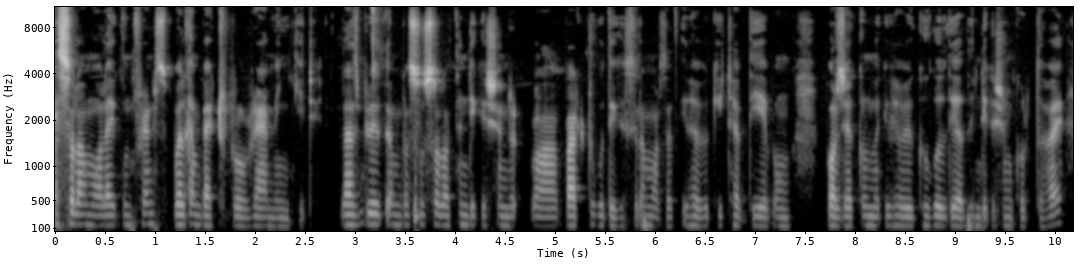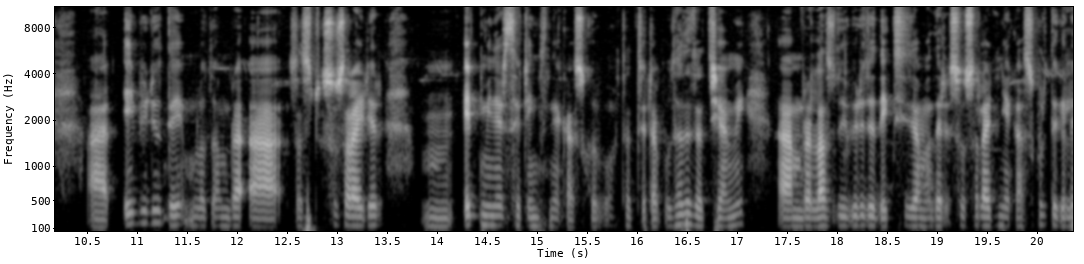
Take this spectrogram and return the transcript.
Assalamu alaikum friends. Welcome back to programming kit. Last ভিডিওতে আমরা সোশ্যাল অথেন্টিকেশনের পার্টটুকু দেখেছিলাম, অর্থাৎ কীভাবে কিটহাব দিয়ে এবং পর্যায়ক্রমে কীভাবে গুগল দিয়ে অথেন্টিকেশন করতে হয়। আর এই ভিডিওতে মূলত আমরা জাস্ট সোশ্যালাইটের এডমিনের সেটিংস নিয়ে কাজ করব। অর্থাৎ যেটা বোঝাতে চাচ্ছি আমি, আমরা লাস্ট দুই ভিডিওতে দেখছি যে আমাদের সোশ্যালাইট নিয়ে কাজ করতে গেলে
